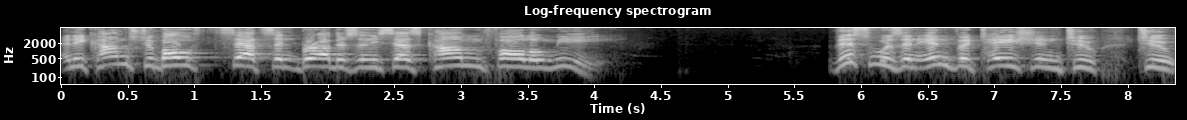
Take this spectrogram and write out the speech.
And he comes to both sets and brothers and he says, Come, follow me. This was an invitation to, to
